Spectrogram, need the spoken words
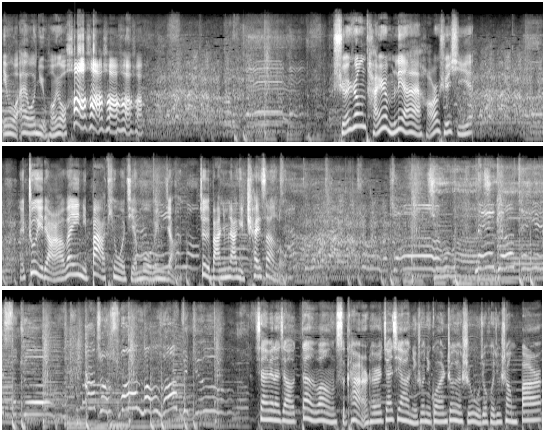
因为我爱我女朋友，哈哈哈哈哈。”学生谈什么恋爱？好好学习，哎，注意点啊！万一你爸听我节目，我跟你讲，就得把你们俩给拆散喽。下一位呢叫淡忘 scar，他说佳期啊，你说你过完正月十五就回去上班，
